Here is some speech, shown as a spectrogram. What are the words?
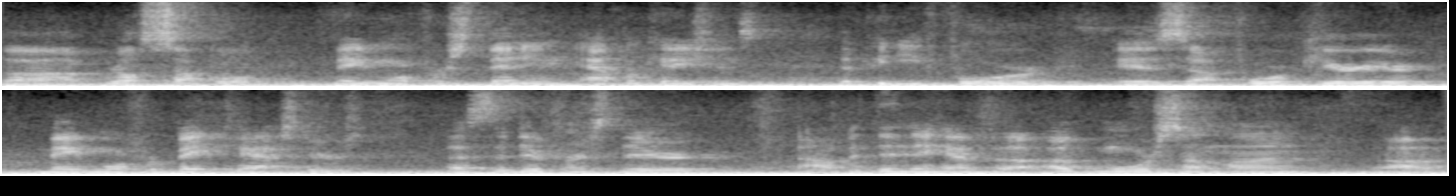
uh, real supple, made more for spinning applications. The PE4 is a four carrier, made more for bait casters. That's the difference there. Uh, but then they have the Upmore Sunline uh,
